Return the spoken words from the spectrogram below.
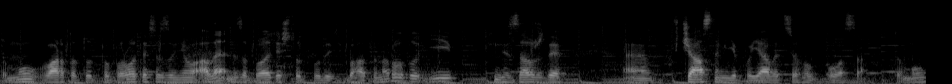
Тому варто тут поборотися за нього, але не забувайте, що тут буде багато народу і не завжди е, вчасним є поява цього боса. Тому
